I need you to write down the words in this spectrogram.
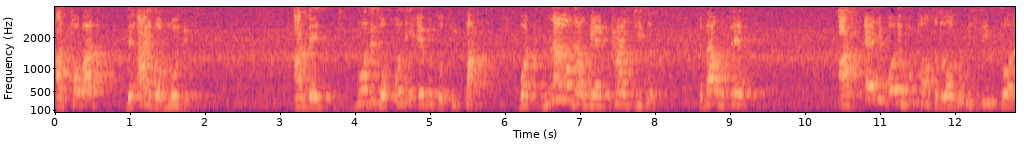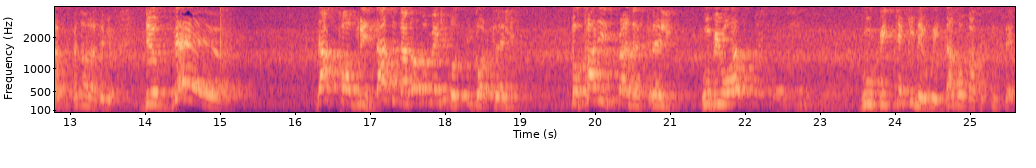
and covered the eyes of Moses. And then Moses was only able to see parts. But now that we are in Christ Jesus, the Bible says, as anybody who turns to the Lord, who receives God as his personal and savior, the veil, that covering, that thing that doesn't make you to see God clearly, to carry his presence clearly, will be what? Will be taken away. That's what verse 16 said.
